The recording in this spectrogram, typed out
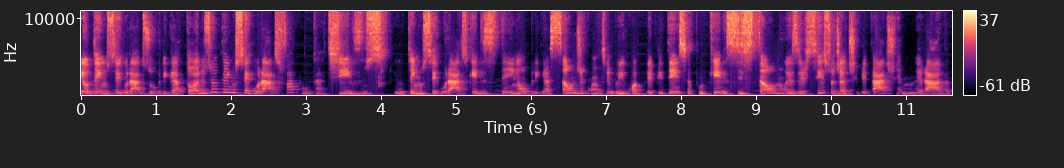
Eu tenho segurados obrigatórios eu tenho segurados facultativos. Eu tenho segurados que eles têm a obrigação de contribuir com a previdência porque eles estão no exercício de atividade remunerada,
